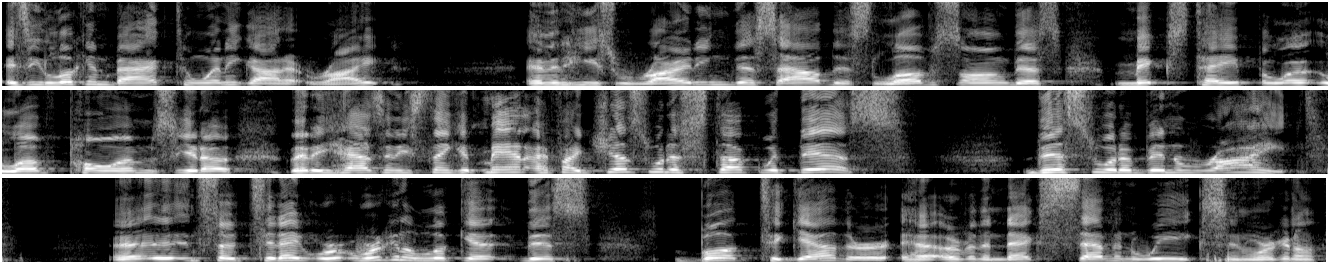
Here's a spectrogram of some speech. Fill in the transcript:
Is he looking back to when he got it right? And then he's writing this out, this love song, this mixtape, love poems, you know, that he has. And he's thinking, man, if I just would have stuck with this, this would have been right. Uh, and so today we're, we're going to look at this book together uh, over the next seven weeks, and we're going to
